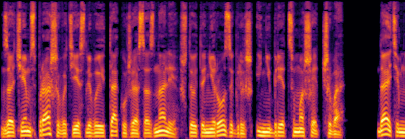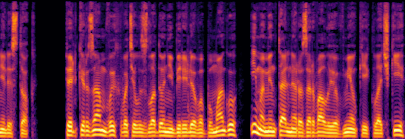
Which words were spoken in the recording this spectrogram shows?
Зачем спрашивать, если вы и так уже осознали, что это не розыгрыш и не бред сумасшедшего? Дайте мне листок. Фелькерзам выхватил из ладони Берилева бумагу и моментально разорвал ее в мелкие клочки,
